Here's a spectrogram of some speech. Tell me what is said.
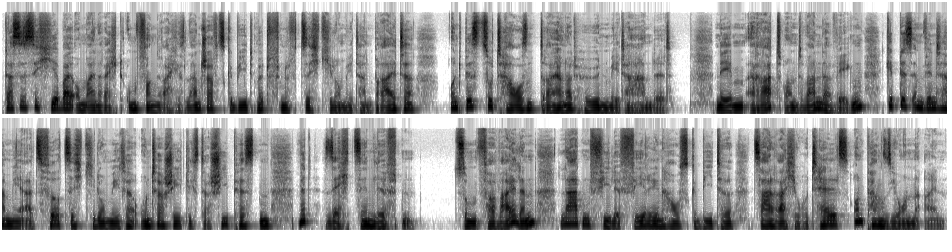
dass es sich hierbei um ein recht umfangreiches Landschaftsgebiet mit 50 Kilometern Breite und bis zu 1300 Höhenmeter handelt. Neben Rad- und Wanderwegen gibt es im Winter mehr als 40 Kilometer unterschiedlichster Skipisten mit 16 Liften. Zum Verweilen laden viele Ferienhausgebiete, zahlreiche Hotels und Pensionen ein.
